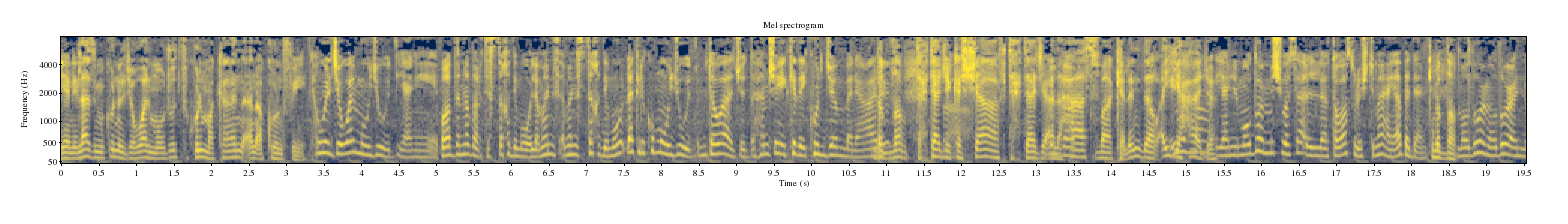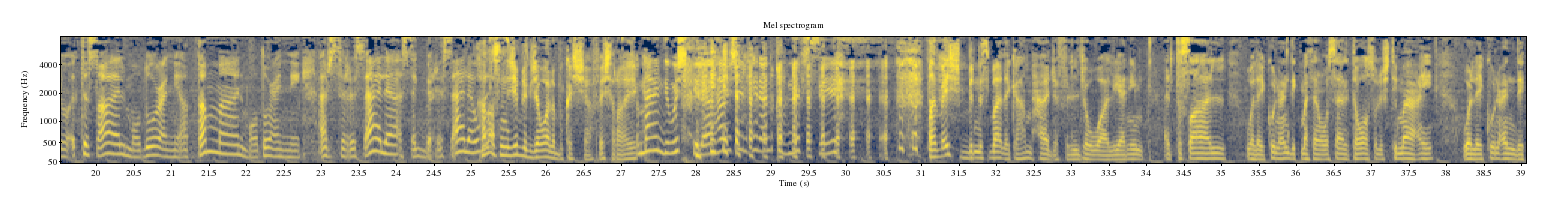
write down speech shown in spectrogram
يعني لازم يكون الجوال موجود في كل مكان أنا أكون فيه. هو الجوال موجود يعني بغض النظر تستخدمه ولا ما ما نستخدمه لكن يكون موجود متواجد. أهم شيء كذا يكون جنبنا عارف؟ بالضبط. تحتاجي ف- كشاف تحتاجي بالضبط. حاسبة كالندر أي إي والله، حاجة. يعني الموضوع مش وسائل التواصل الاجتماعي ابدا. بالضبط. موضوع موضوع إنه اتصال موضوع إني أطمن موضوع إني أرسل رسالة أستقبل رسالة. خلاص نجيب لك جوال أبو كشاف. إيش رأيك؟ ما عندي مشكلة. أهم شيء الحين أنقذ نفسي. طيب إيش بالنسبة لك أهم حاجة في الجوال يعني اتصال ولا يكون عندك مثلا وسائل تواصل اجتماعي ولا يكون عندك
